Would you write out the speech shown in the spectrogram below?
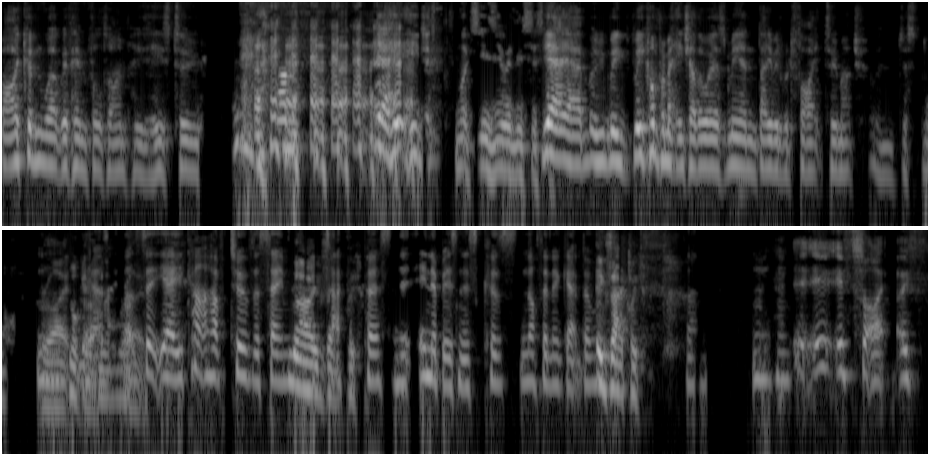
but I couldn't work with him full time. He's he's too. Yeah, he, he just much easier with your sister. Yeah, yeah, we, we, we complement each other, whereas me and David would fight too much and just not. Right. Not get Yeah, on right. that's it. Yeah, you can't have two of the same No, type exactly. of person in a business because nothing will get done. Exactly. Mhm. Mm-hmm. I- i- If so, if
